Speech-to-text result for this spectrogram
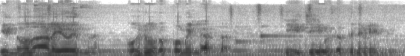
ഇന്നോ നാളെയോ എന്ന് ഒരു ഉറപ്പുമില്ലാത്ത ഈ ജീവിതത്തിന് വേണ്ടി.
